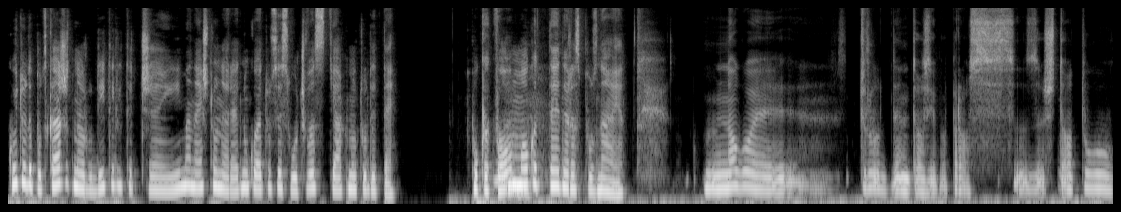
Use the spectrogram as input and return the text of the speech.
които да подскажат на родителите, че има нещо наредно, което се случва с тяхното дете? По какво могат те да разпознаят? Много е труден този въпрос, защото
